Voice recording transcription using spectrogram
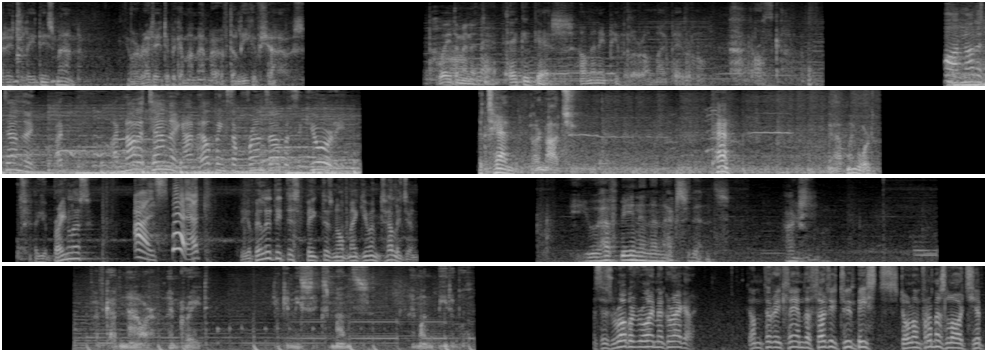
ready to lead these men. You are ready to become a member of the League of Shadows. Wait a minute. Take a guess. How many people are on my payroll? Oscar. Oh, I'm not attending. I'm, I'm not attending. I'm helping some friends out with security. The ten are not. Ten. You have my word. Are you brainless? I speak. The ability to speak does not make you intelligent. You have been in an accident. Accident? I've got an hour. I'm great. You give me six months. I'm unbeatable. This is Robert Roy MacGregor. Come to reclaim the 32 beasts stolen from his lordship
